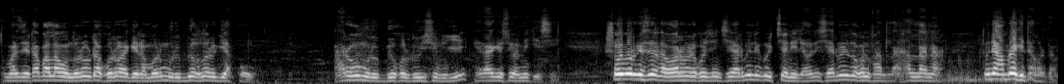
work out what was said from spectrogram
তোমার যেটা পালা মনের ওটা করো আগে আমার মুরব্বী হলের গিয়া কও। আরও মুরব্বী হল রুইছো নিয়ে এরা গেছো আমি গেছি। সবার কাছে যাওয়ার পরে কইছেন চেয়ারম্যানে কইচ্ছা নিলে মানে চেয়ারম্যান যখন ফাল্লা হাল্লা না। তখন আমরা কিতা করতাম?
